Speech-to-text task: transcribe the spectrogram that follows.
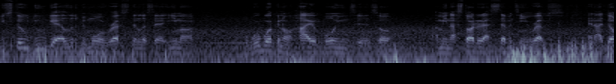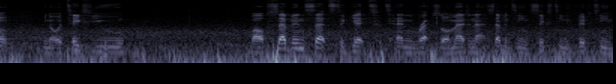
you still do get a little bit more rest than let's say at EMOM. But we're working on higher volumes here. So I mean I started at 17 reps and I don't, you know, it takes you about seven sets to get to 10 reps. So imagine that 17, 16, 15,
